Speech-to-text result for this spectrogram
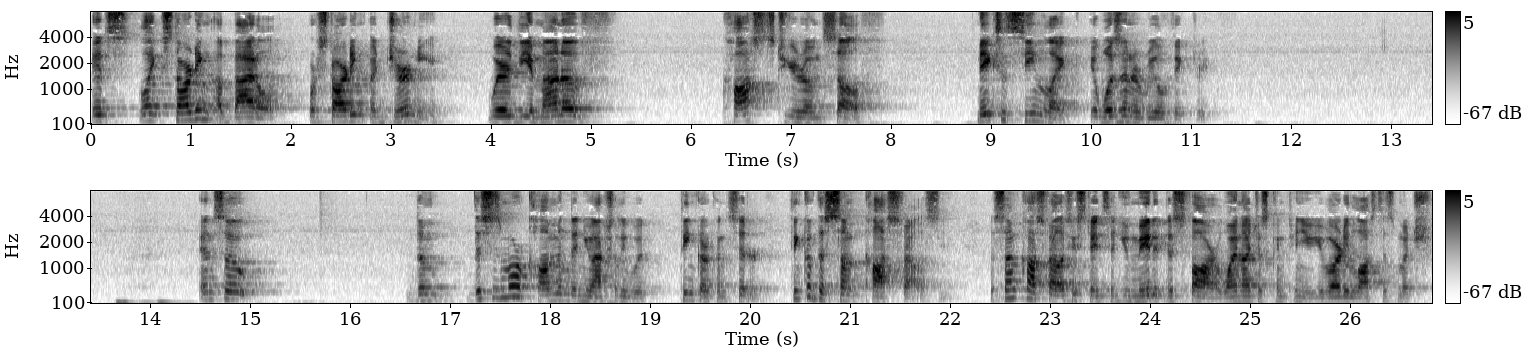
It's like starting a battle or starting a journey where the amount of costs to your own self makes it seem like it wasn't a real victory. And so the this is more common than you actually would think or consider. Think of the sunk cost fallacy. The sunk cost fallacy states that you've made it this far, why not just continue? You've already lost this much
